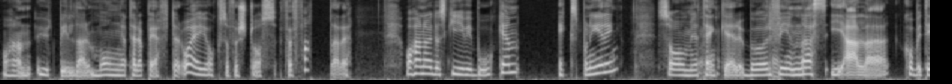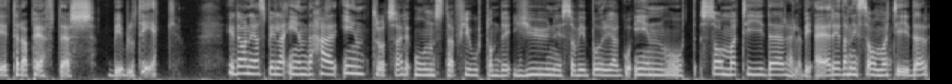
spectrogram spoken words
och han utbildar många terapeuter och är ju också förstås författare. Och han har då skrivit boken Exponering som jag tänker bör finnas i alla KBT-terapeuters bibliotek. Idag när jag spelar in det här introt så är det onsdag 14 juni så vi börjar gå in mot sommartider, eller vi är redan i sommartider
